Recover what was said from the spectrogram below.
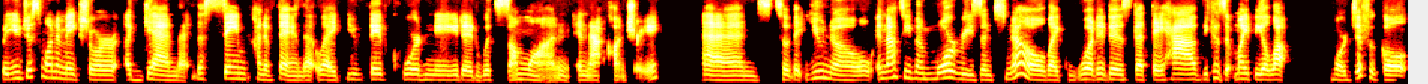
but you just want to make sure again that the same kind of thing that like you they've coordinated with someone in that country and so that you know and that's even more reason to know like what it is that they have because it might be a lot more difficult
